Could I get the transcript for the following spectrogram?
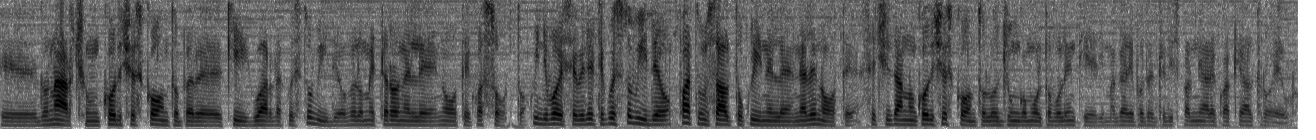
eh, donarci un codice sconto per eh, chi guarda questo video, ve lo metterò nelle note qua sotto. Quindi voi se vedete questo video fate un salto qui nelle, nelle note, se ci danno un codice sconto lo aggiungo molto volentieri, magari potete risparmiare qualche altro euro.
